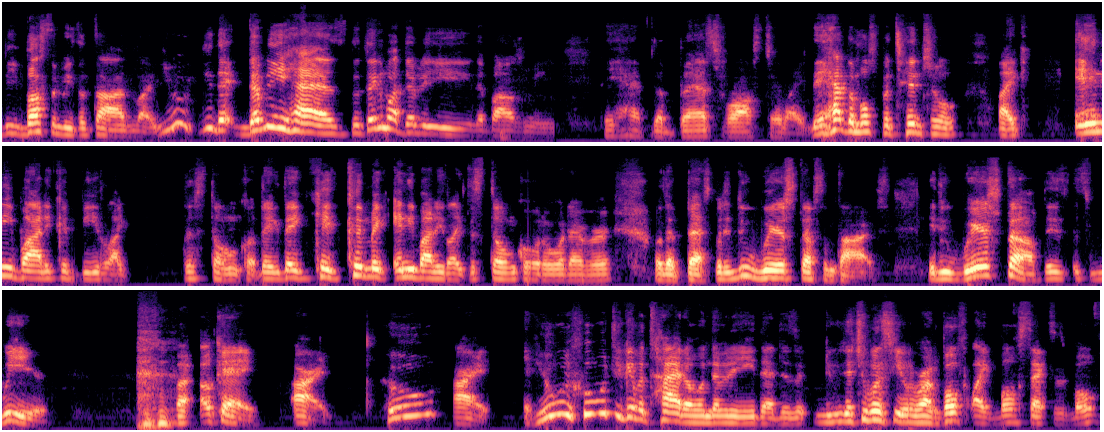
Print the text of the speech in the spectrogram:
be busting me sometimes. Like, you, you, they- WWE has the thing about WWE that bothers me. They have the best roster. Like, they have the most potential. Like, anybody could be like the Stone Cold. They they could, could make anybody like the Stone Cold or whatever or the best. But they do weird stuff sometimes. They do weird stuff. It's, it's weird. but okay, all right. Who? All right. If you who would you give a title in WWE that is that you want to see run both like both sexes, both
